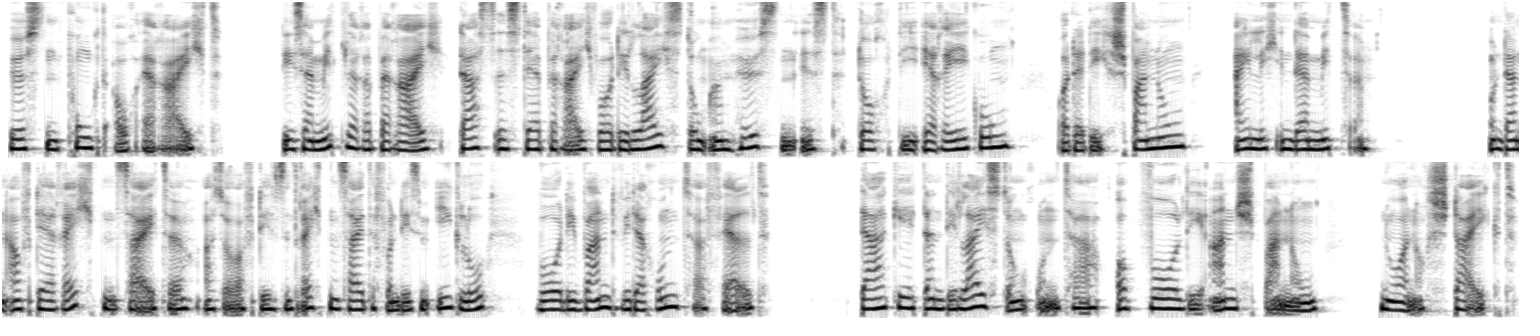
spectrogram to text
höchsten Punkt auch erreicht, dieser mittlere Bereich, das ist der Bereich, wo die Leistung am höchsten ist, doch die Erregung oder die Spannung eigentlich in der Mitte. Und dann auf der rechten Seite, also auf dieser rechten Seite von diesem Iglo, wo die Wand wieder runterfällt, da geht dann die Leistung runter, obwohl die Anspannung nur noch steigt.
